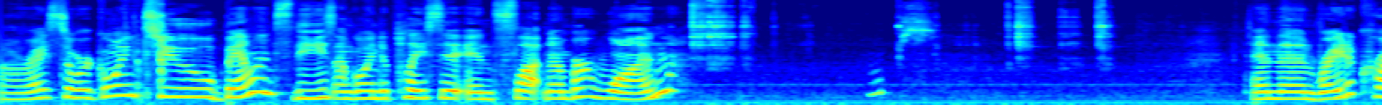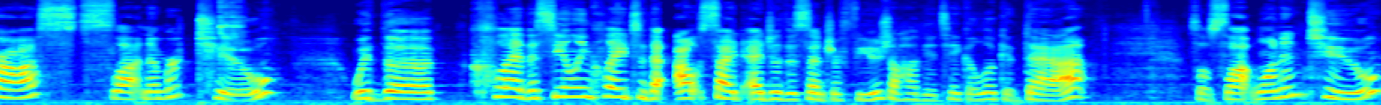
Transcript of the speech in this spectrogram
All right, so we're going to balance these. I'm going to place it in slot number one. Oops. And then right across slot number two with the clay, the sealing clay to the outside edge of the centrifuge. I'll have you take a look at that. So slot one and two.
